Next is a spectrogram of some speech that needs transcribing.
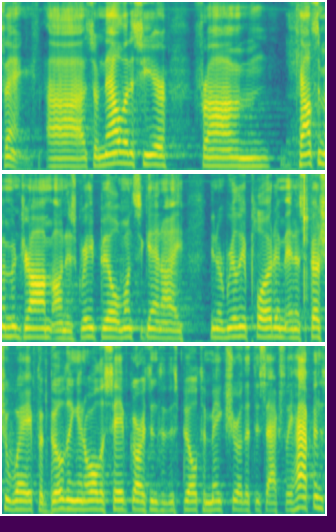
thing. Uh, so now let us hear from Councilmember Dromm on his great bill. Once again, I you know, really applaud him in a special way for building in all the safeguards into this bill to make sure that this actually happens.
